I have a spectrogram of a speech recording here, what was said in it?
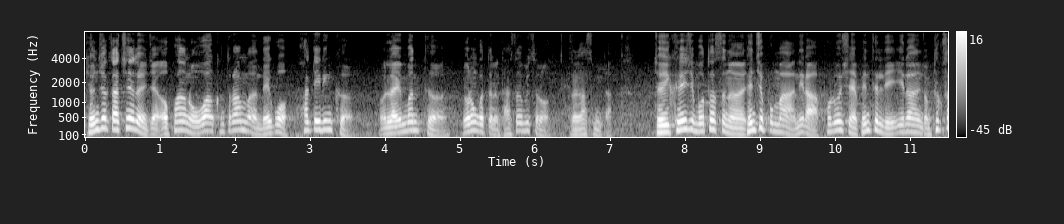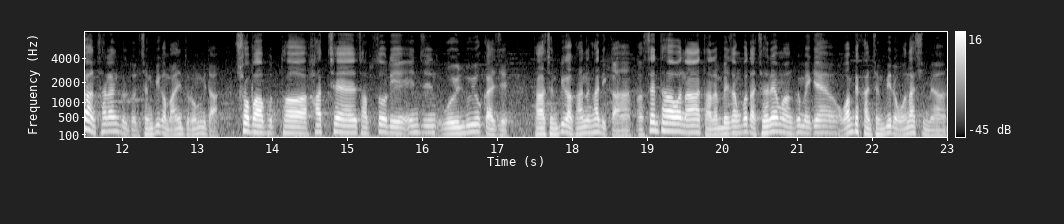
견적 자체를 이제 어판, 오한 컨트롤만 내고 활대 링크, 얼라이먼트 이런 것들은 다 서비스로 들어갔습니다. 저희 크레이지 모터스는 벤츠뿐만 아니라 포르쉐, 벤틀리 이런 좀 특수한 차량들도 정비가 많이 들어옵니다. 쇼바부터 하체, 잡소리, 엔진, 오일 누유까지 다 정비가 가능하니까 어, 센터나 다른 매장보다 저렴한 금액에 완벽한 정비를 원하시면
